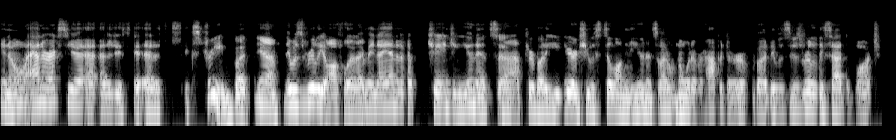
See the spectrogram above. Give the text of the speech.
you know anorexia at, at its at its extreme but yeah it was really awful. And i mean i ended up changing units uh, after about a year and she was still on the unit so i don't know whatever happened to her but it was it was really sad to watch.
